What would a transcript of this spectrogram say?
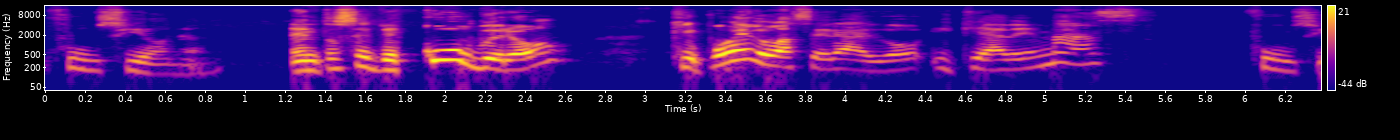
funciona. Entonces descubro que puedo hacer algo y que además funciona.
